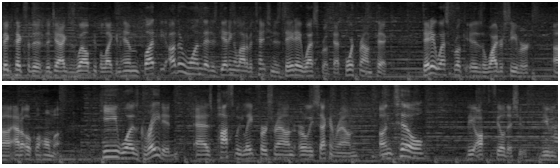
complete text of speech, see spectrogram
big pick for the, the Jags as well. People liking him. But the other one that is getting a lot of attention is Dede Westbrook, that fourth round pick. Day Westbrook is a wide receiver uh, out of Oklahoma. He was graded as possibly late first round, early second round until the off the field issues. He was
